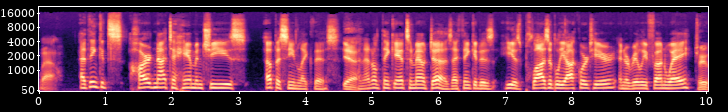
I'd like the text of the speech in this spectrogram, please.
Wow. I think it's hard not to ham and cheese up a scene like this. Yeah. And I don't think Anson Mount does. I think it is he is plausibly awkward here in a really fun way, True.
